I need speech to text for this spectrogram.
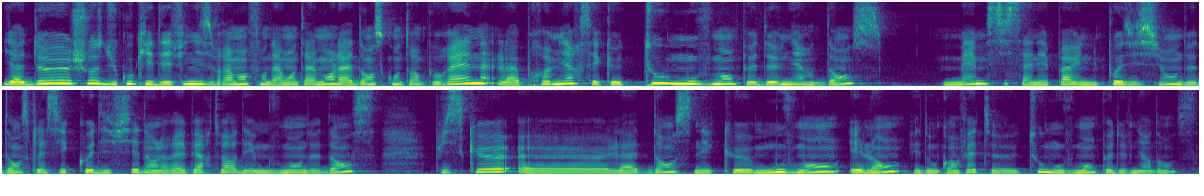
Il y a deux choses du coup qui définissent vraiment fondamentalement la danse contemporaine. La première, c'est que tout mouvement peut devenir danse, même si ça n'est pas une position de danse classique codifiée dans le répertoire des mouvements de danse, puisque euh, la danse n'est que mouvement, élan, et donc en fait euh, tout mouvement peut devenir danse.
